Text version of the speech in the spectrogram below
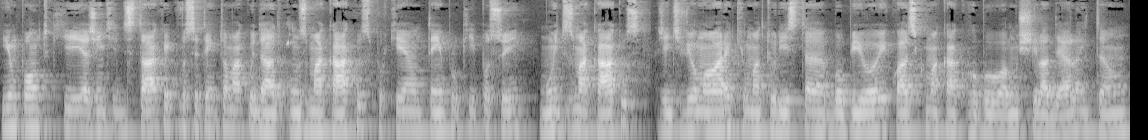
E um ponto que a gente destaca é que você tem que tomar cuidado com os macacos, porque é um templo que possui muitos macacos. A gente viu uma hora que uma turista bobeou e quase que o macaco roubou a mochila dela, então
